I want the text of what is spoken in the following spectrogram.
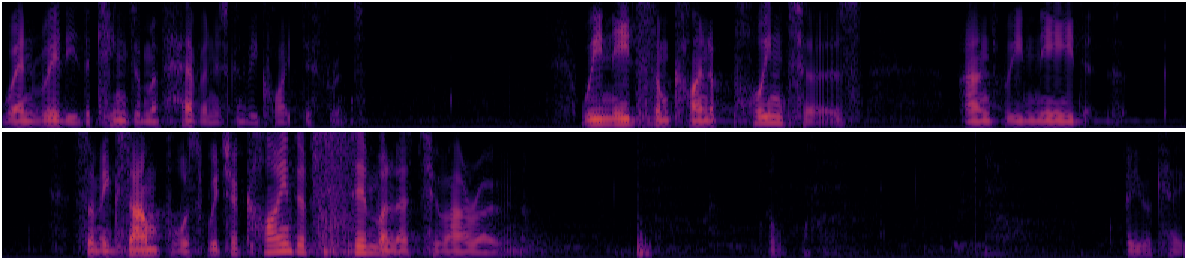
when really the kingdom of heaven is going to be quite different. We need some kind of pointers and we need some examples which are kind of similar to our own. Oh. Are you okay?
